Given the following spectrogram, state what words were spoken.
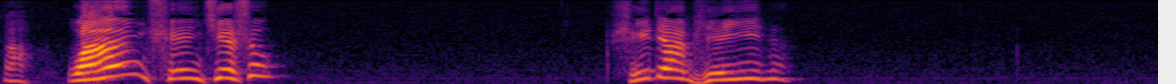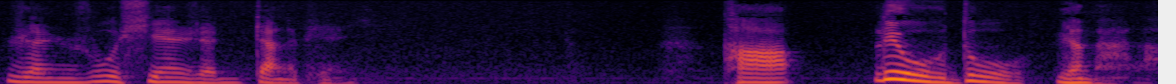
啊，完全接受。谁占便宜呢？忍辱仙人占了便宜，他六度圆满了，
